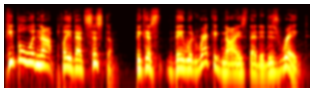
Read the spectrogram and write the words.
People would not play that system because they would recognize that it is rigged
